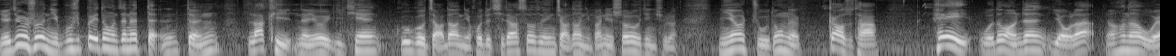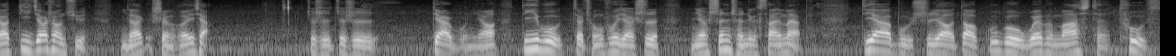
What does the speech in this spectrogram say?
也就是说，你不是被动在那等等，lucky，那有一天 Google 找到你，或者其他搜索引擎找到你，把你收录进去了。你要主动的告诉他，嘿，我的网站有了，然后呢，我要递交上去，你来审核一下。这是这是第二步，你要第一步再重复一下，是你要生成这个 sitemap。第二步是要到 Google Webmaster Tools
